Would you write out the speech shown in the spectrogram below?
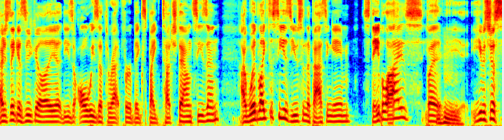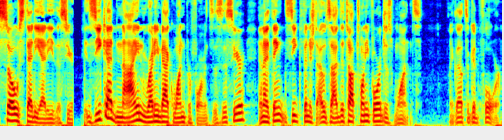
I just think Ezekiel Elliott he's always a threat for a big spike touchdown season. I would like to see his use in the passing game stabilize, but he, he was just so steady Eddie this year. Zeke had nine running back one performances this year, and I think Zeke finished outside the top 24 just once. Like, that's a good floor.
